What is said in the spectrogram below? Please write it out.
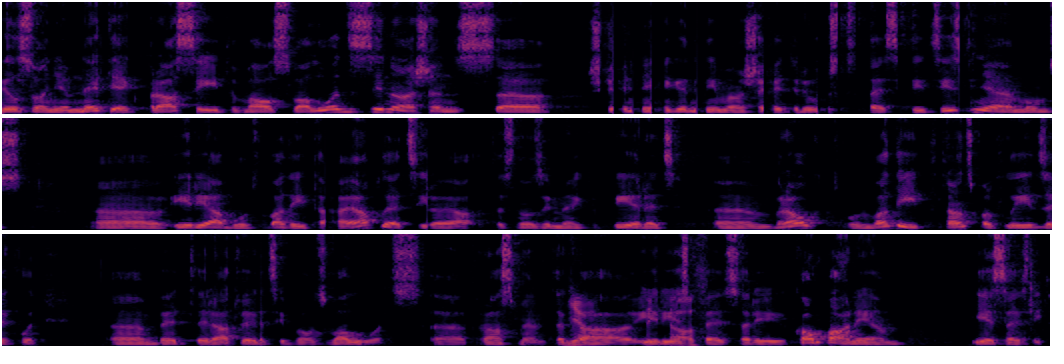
pilsoņiem netiek prasīta valsts valodas zināšanas. Šajā gadījumā šeit ir uztaisīts izņēmums. Uh, ir jābūt vadītāja apliecībai. Tas nozīmē, ka pieredze um, braukt un vadīt transporta līdzekli uh, bet ir attiecībā uz valodas prasmēm. Tā kā Jā, ir iespējas arī kompānijām iesaistīt.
